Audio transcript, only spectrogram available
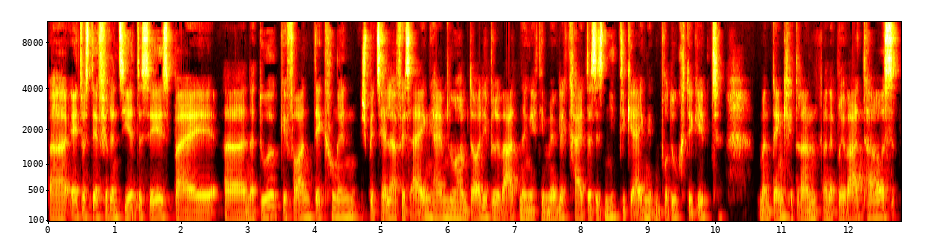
Äh, etwas differenzierter sehe ich bei äh, Naturgefahrendeckungen, speziell auf das Eigenheim. Nur haben da die Privaten eigentlich die Möglichkeit, dass es nicht die geeigneten Produkte gibt. Man denke dran an ein Privathaus,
